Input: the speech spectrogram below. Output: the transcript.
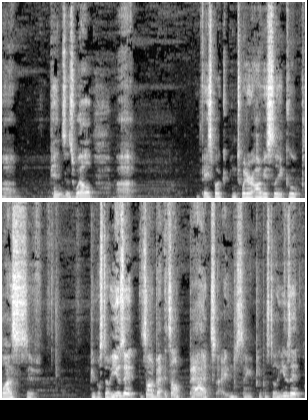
uh, pins as well. Uh, Facebook and Twitter, obviously Google Plus. If people still use it, it's not bad. It's not bad. I'm just saying people still use it.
